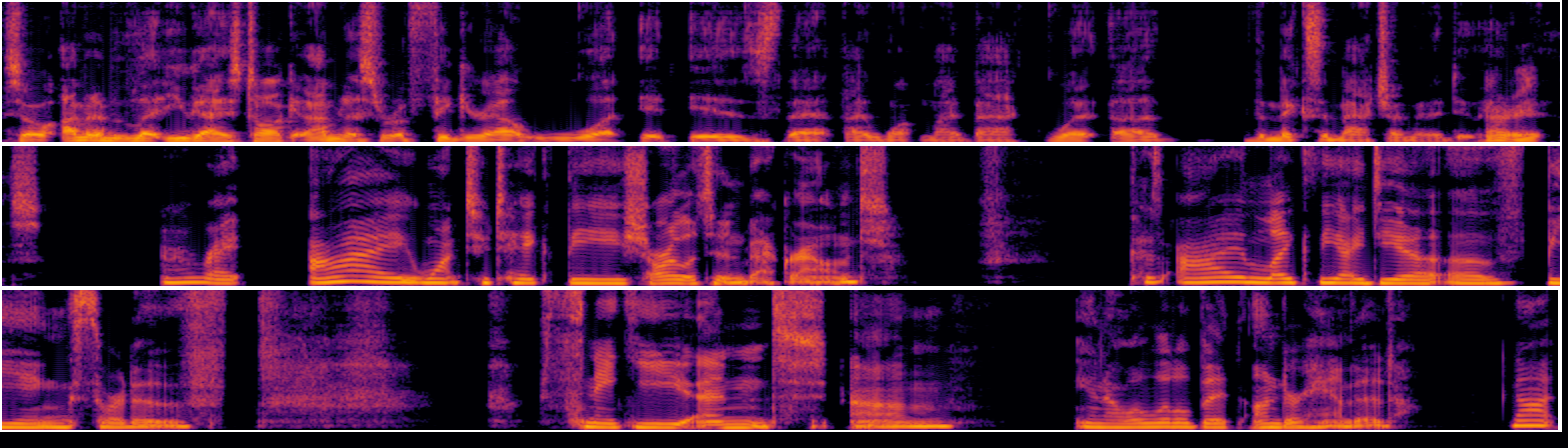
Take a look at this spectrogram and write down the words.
so i'm going to let you guys talk and i'm going to sort of figure out what it is that i want my back what uh the mix and match i'm going to do All here right. is. All right. I want to take the charlatan background because I like the idea of being sort of snaky and, um, you know, a little bit underhanded. Not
